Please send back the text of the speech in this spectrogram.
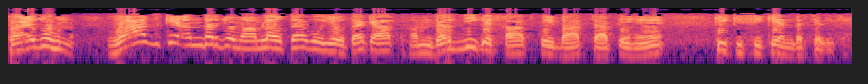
فائز واز کے اندر جو معاملہ ہوتا ہے وہ یہ ہوتا ہے کہ آپ ہمدردی کے ساتھ کوئی بات چاہتے ہیں کہ کسی کے اندر چلی جائے۔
